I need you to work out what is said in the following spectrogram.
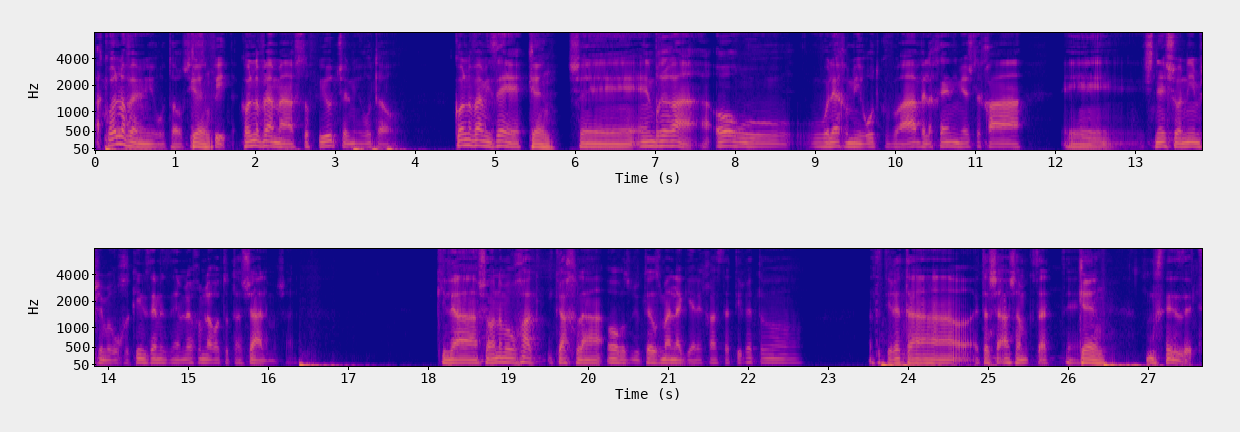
הכל נובע ממהירות האור, שהיא כן. סופית. הכל נובע מהסופיות של מהירות האור. הכל נובע מזה כן. שאין ברירה. האור הוא, הוא הולך במהירות גבוהה, ולכן אם יש לך אה, שני שונים שמרוחקים זה מזה, הם לא יכולים להראות אותה שעה למשל. כי לשעון המרוחק ייקח לאור יותר זמן להגיע לך, אז אתה תראה אותו... אתה תראה את, ה... את השעה שם קצת אה, כן. מוזזת.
